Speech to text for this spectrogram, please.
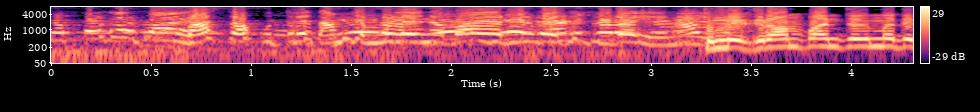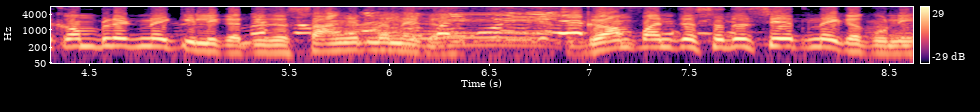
पाच सहा कुत्रे आहेत. आमच्या मुलं आहे ना बाहेर निघायचं सुद्धा नाही. तुम्ही ग्रामपंचायत मध्ये कंप्लेंट नाही केली का तिथं सांगितलं नाही का? ग्रामपंचायत सदस्य येत नाही का कोणी?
